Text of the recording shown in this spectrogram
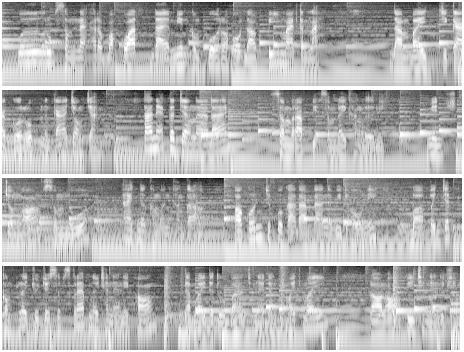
ធ្វើរូបសំណាករបស់គាត់ ដែលមានកម្ពស់រហូតដល់2ម៉ែត្រកន្លះដើម្បីជាការគោរពនិងការចងចាំ តើអ្នកគិតយ៉ាងណាដែរសម្រាប់ពាក្យសម្ដីខាងលើនេះ មានចម្ងល់សំណួរអាចនៅ comment ខាងក្រោមអរគុណចំពោះការតាមដាននៅវីដេអូនេះបើពេញចិត្តកុំភ្លេចជួយចុច Subscribe នៅ Channel នេះផង ដើម្បីទទួលបានចំណេះដឹងថ្មីៗល្អៗពី Channel នេះខ្ញុំ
